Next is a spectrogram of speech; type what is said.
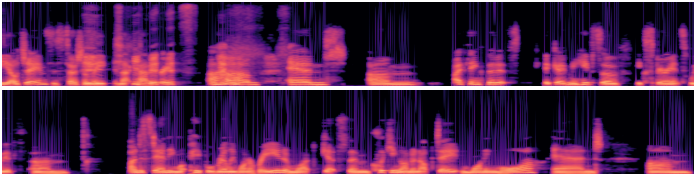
E.L. James is certainly in that category. Yes. Um, and um, I think that it's it gave me heaps of experience with um, understanding what people really want to read and what gets them clicking on an update and wanting more. And um,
